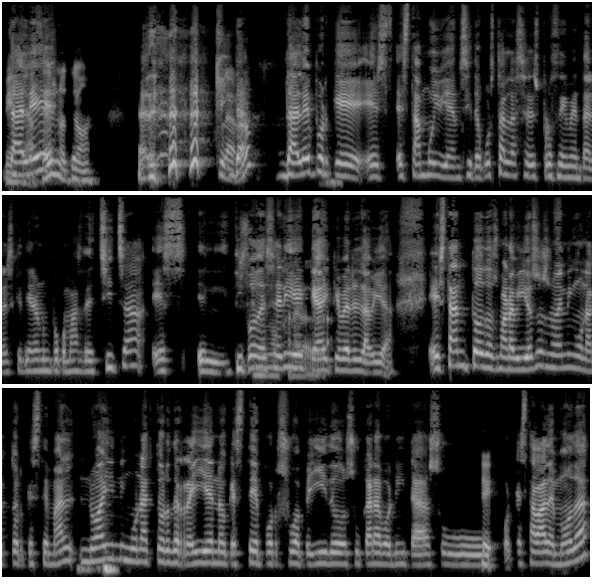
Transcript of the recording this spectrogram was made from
Bien, dale. No tengo... claro. Da, dale porque es, está muy bien. Si te gustan las series procedimentales que tienen un poco más de chicha, es el tipo sí, de serie que hay que ver en la vida. Están todos maravillosos, no hay ningún actor que esté mal, no hay ningún actor de relleno que esté por su apellido, su cara bonita, su sí. porque estaba de moda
